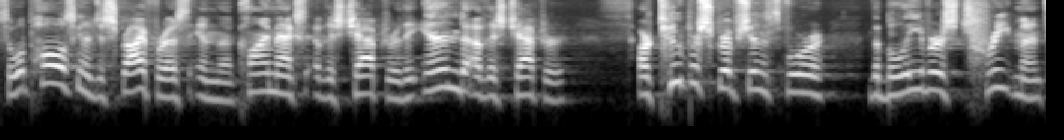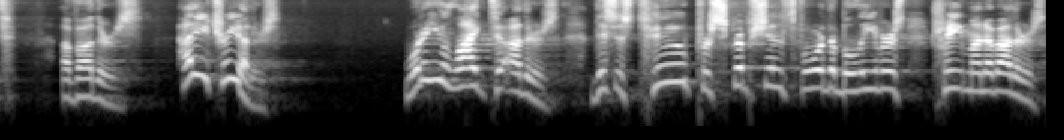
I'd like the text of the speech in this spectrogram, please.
So, what Paul is going to describe for us in the climax of this chapter, the end of this chapter, are two prescriptions for the believer's treatment of others. How do you treat others? What are you like to others? This is two prescriptions for the believer's treatment of others.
